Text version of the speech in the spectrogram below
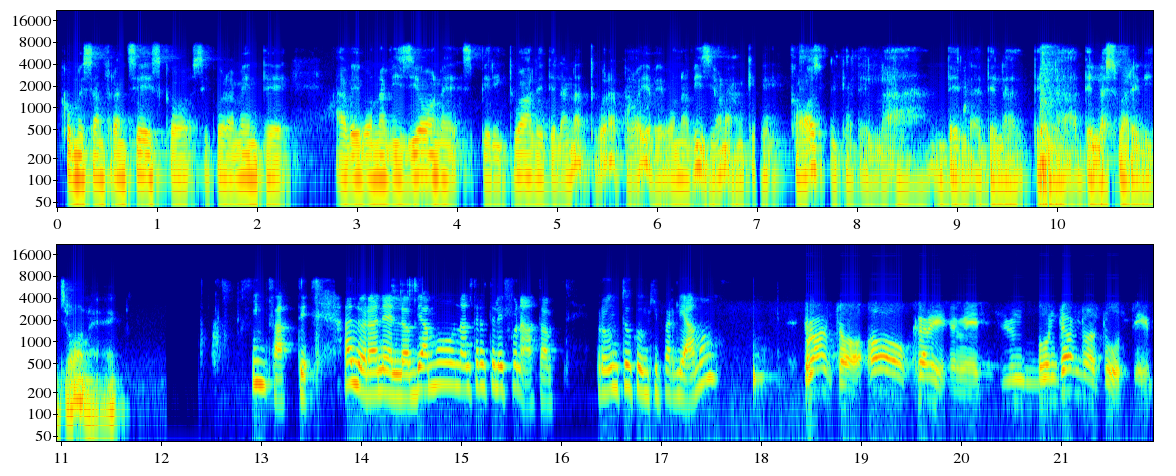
come San Francesco sicuramente aveva una visione spirituale della natura, poi aveva una visione anche cosmica della, della, della, della sua religione. Ecco. Infatti, allora Nello, abbiamo un'altra telefonata. Pronto, con chi parliamo? Pronto, oh carissimi, buongiorno a tutti.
